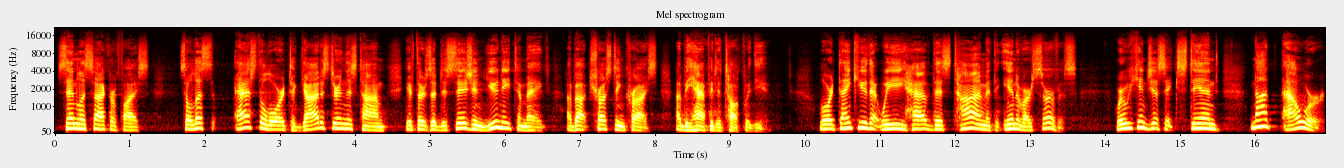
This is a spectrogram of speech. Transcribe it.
sinless sacrifice. So let's ask the Lord to guide us during this time. If there's a decision you need to make about trusting Christ, I'd be happy to talk with you. Lord, thank you that we have this time at the end of our service where we can just extend not our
